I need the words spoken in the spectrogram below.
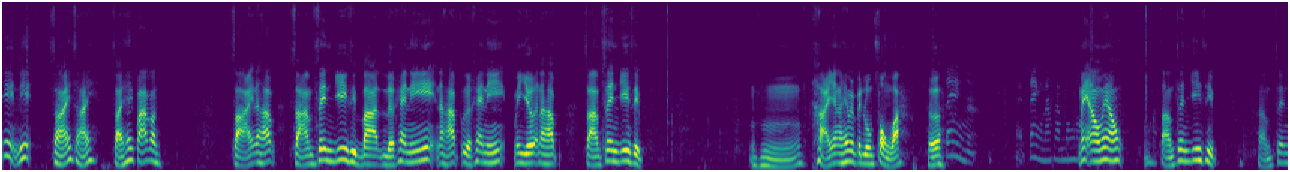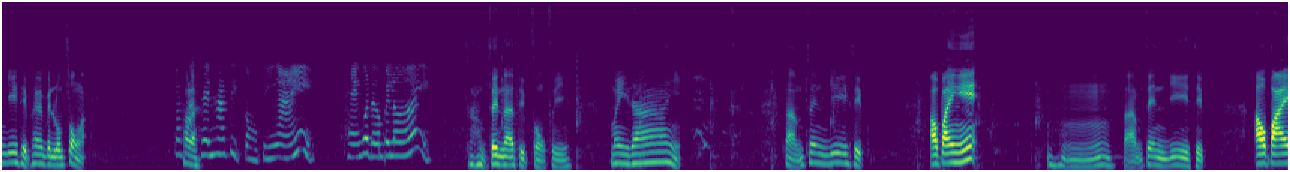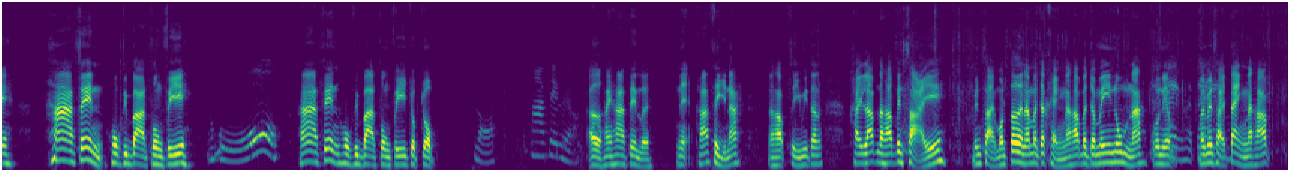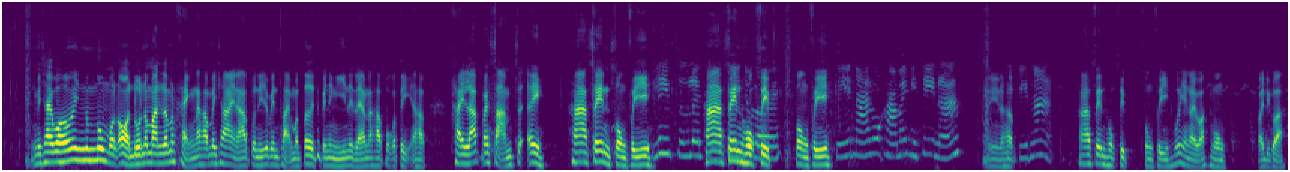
นี่นี่สายสายสายให้ป้าก่อน สายนะครับสามเส้นยี่สิบาท เหลือแค่นี้นะครับ เหลือแค่นี้ไม่เยอะนะครับสามเส้นยี่สิบขายยังไงให้มันเป็นรวมส่งวะเธอแต่งอะสายแต่งนะครับน้องๆไม่เอาไม่เอาสามเส้นยี่สิบสามเส้นยี่สิบให้มันเป็นรวมส่งอะก็เท่าไหร่สามเส้นห้าสิบส่งฟรีไง แพงกว่าเดิมไปเลยสามเส้นนะสิบส่งฟรี ไม่ได้สามเส้นยี่สิบ เอาไปอย่างงี้อื้อหือสามเส้นยี่สิบเอาไปห้าเส้นหกสิบาทส่งฟรีโอ้โหห้าเส้นหกสิบาทส่งฟรีจบจบเหรอห้าเส้นเลยเหรอๆเออให้ห้าเส้นเลย เนี่ยค่าสีนะนะครับ สีมีตันใครรับนะครับ เป็นสายเป็นสายมอนเตอร์นะ มันจะแข็งนะครับ มันจะไม่นุ่มนะตัวเนี้ยแต่งค่ะมันเป็นสายแต่งนะครับ ไม่ใช่ว่าเฮ้ยนุ่มๆอ่อนๆโดนน้ำมันแล้วมันแข็งนะครับ ไม่ใช่นะครับ ตัวนี้จะเป็นสายมอเตอร์จะเป็นอย่างนี้เลยแล้วนะครับ ปกตินะครับ ใครรับไปสามเอ้ย ห้าเส้นส่งฟรีรีบซื้อเลยห้าเส้นหกสิบส่งฟรีจี๊ดนะลูกค้าไม่มีซีดนะนี่นะครับจี๊ดมากห้าเส้นหกสิบส่งฟรีเฮ้ยยังไงวะงงไปดีกว่า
